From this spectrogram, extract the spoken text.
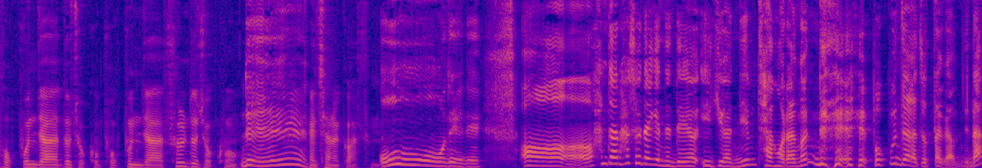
복분자도 좋고 복분자 술도 좋고 네 괜찮을 것 같습니다. 오 네네 어한 잔 하셔야 되겠는데요 이기환님 장어랑은 네 복분자가 좋다고 합니다.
